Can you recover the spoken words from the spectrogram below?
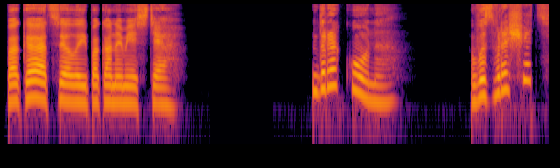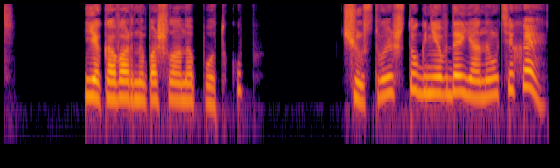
«Пока цело и пока на месте». «Дракона. Возвращать?» Я коварно пошла на подкуп, чувствуя, что гнев Даяна утихает.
